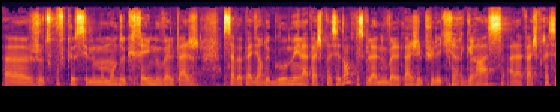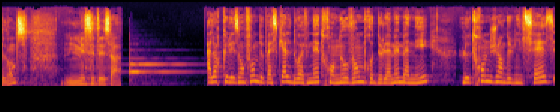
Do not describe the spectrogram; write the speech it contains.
je trouve que c'est le moment de créer une nouvelle page. Ça veut pas dire de gommer la page précédente parce que la nouvelle page j'ai pu l'écrire grâce à la page précédente, mais c'était ça. Alors que les enfants de Pascal doivent naître en novembre de la même année, le 30 juin 2016,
